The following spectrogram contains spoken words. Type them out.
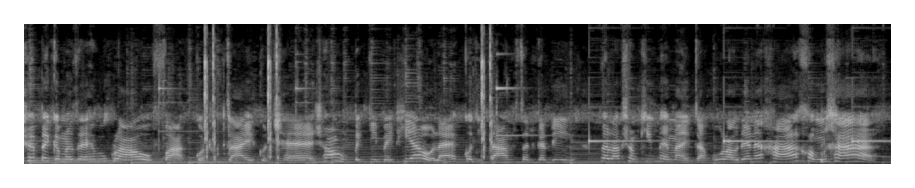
ช่วยเป็นกำลังใจให้พวกเรา ฝากกดถูกใจ กดแชร์ ช่องไปกินไปเที่ยว และกดติดตามสันกระดิ่ง เพื่อรับชมคลิปใหม่ๆ จากพวกเราด้วยนะคะ ขอบคุณค่ะ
